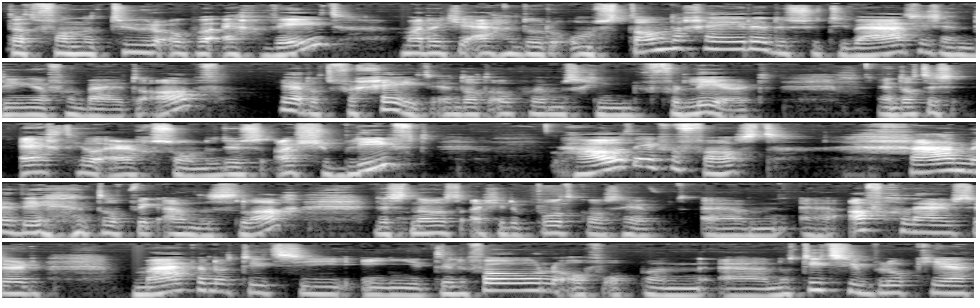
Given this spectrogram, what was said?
dat van nature ook wel echt weet, maar dat je eigenlijk door de omstandigheden, de situaties en dingen van buitenaf, ja, dat vergeet en dat ook wel misschien verleert. En dat is echt heel erg zonde. Dus alsjeblieft, hou het even vast ga met deze topic aan de slag. Dus als je de podcast hebt um, uh, afgeluisterd, maak een notitie in je telefoon of op een uh, notitieblokje.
